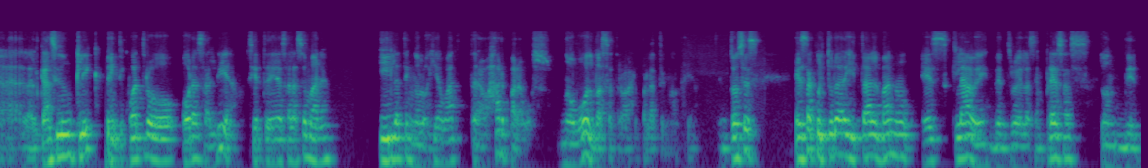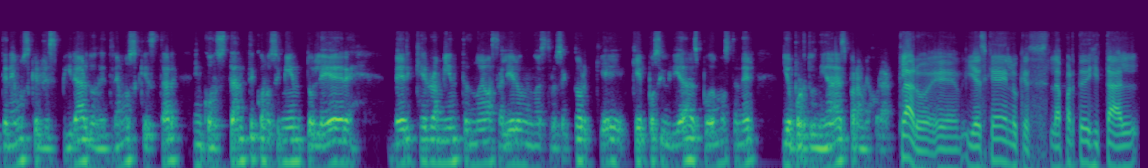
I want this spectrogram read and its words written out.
al alcance de un clic 24 horas al día, 7 días a la semana, y la tecnología va a trabajar para vos, no vos vas a trabajar para la tecnología. Entonces, esta cultura digital, mano, es clave dentro de las empresas, donde tenemos que respirar, donde tenemos que estar en constante conocimiento, leer, ver qué herramientas nuevas salieron en nuestro sector, qué, qué posibilidades podemos tener y oportunidades para mejorar. Claro, eh, y es que en lo que es la parte digital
